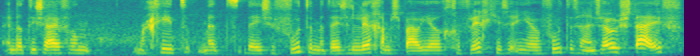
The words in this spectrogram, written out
En dat hij zei van Margriet, met deze voeten, met deze lichaamsbouw, jouw gewrichtjes in jouw voeten zijn zo stijf.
